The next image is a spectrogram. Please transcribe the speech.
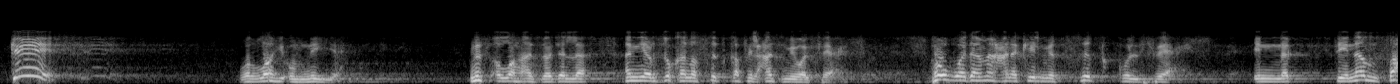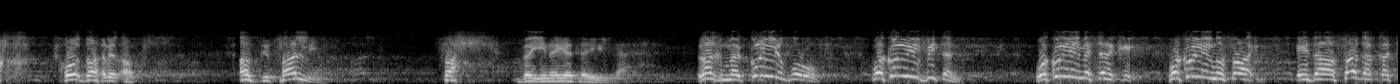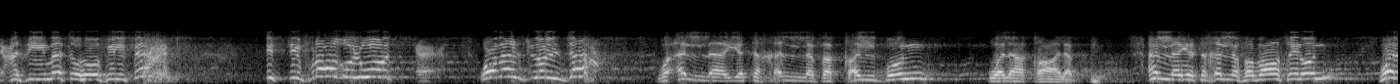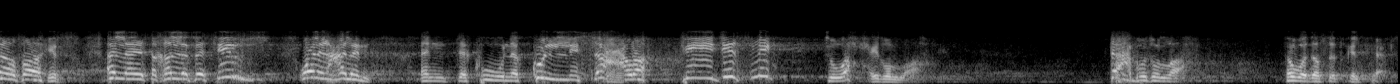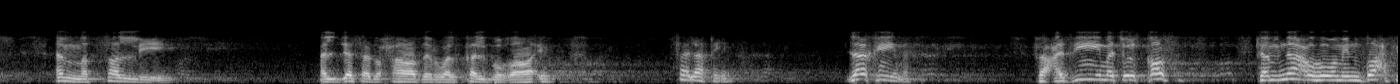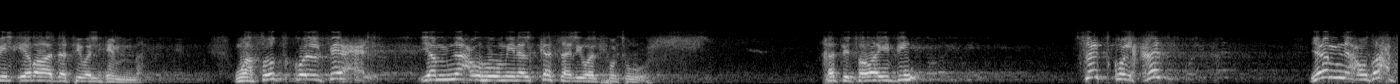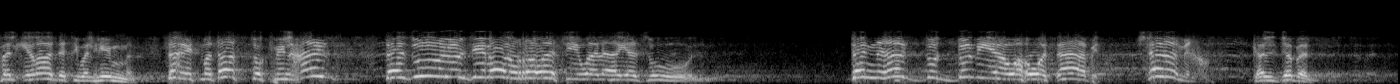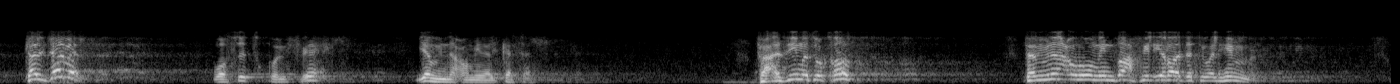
كيف؟ والله أمنية. نسأل الله عز وجل أن يرزقنا الصدق في العزم والفعل. هو ده معنى كلمة صدق الفعل. إنك تنام صح فوق ظهر الأرض. قصدي تصلي. صح بين يدي الله. رغم كل الظروف وكل الفتن وكل المشاكل وكل المصائب إذا صدقت عزيمته في الفعل استفراغ الوسع وبذل الجهد وألا يتخلف قلب ولا قالب ألا يتخلف باطن ولا ظاهر ألا يتخلف سر ولا علن أن تكون كل سعرة في جسمك توحد الله. تعبد الله. هو ده صدق الفعل. أما تصلي الجسد حاضر والقلب غائب فلا قيمة. لا قيمة. فعزيمة القصد تمنعه من ضعف الإرادة والهمة. وصدق الفعل يمنعه من الكسل والفتور خدت الفوائد دي؟ صدق الحزم يمنع ضعف الإرادة والهمة. ساعة ما تصدق في العزم تزول الجبال الرواسي ولا يزول. تنهز الدنيا وهو ثابت شامخ كالجبل كالجبل. وصدق الفعل يمنع من الكسل. فعزيمة القصد تمنعه من ضعف الإرادة والهمة.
